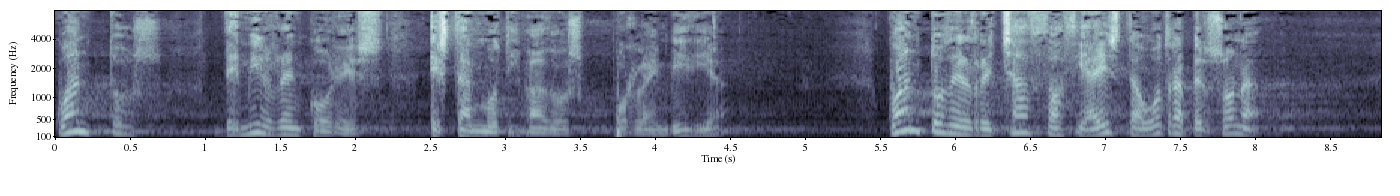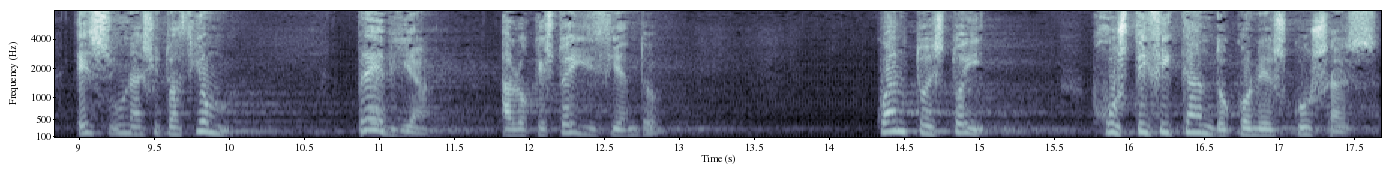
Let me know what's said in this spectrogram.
¿Cuántos de mis rencores están motivados por la envidia? ¿Cuánto del rechazo hacia esta u otra persona es una situación previa a lo que estoy diciendo? ¿Cuánto estoy justificando con excusas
